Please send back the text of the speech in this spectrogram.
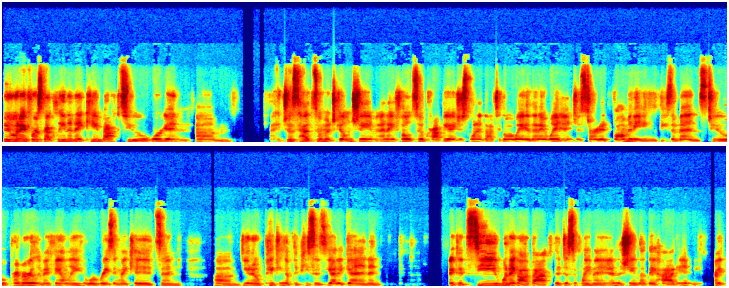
you know, when I first got clean and I came back to Oregon, um, I just had so much guilt and shame and I felt so crappy. I just wanted that to go away that I went and just started vomiting these amends to primarily my family who were raising my kids and, um, you know, picking up the pieces yet again. And I could see when I got back the disappointment and the shame that they had in me. I,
